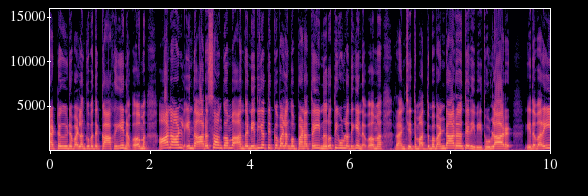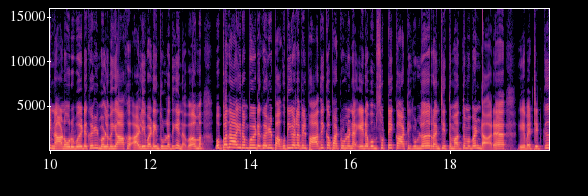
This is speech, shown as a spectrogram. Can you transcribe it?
நட்டஈடு வழங்குவதற்காக எனவும் ஆனால் இந்த அரசாங்கம் அந்த நிதியத்திற்கு வழங்கும் பணத்தை நிறுத்தியுள்ளது எனவும் ரஞ்சித் மத்தும பண்டார தெரிவித்துள்ளார். இதுவரை நானூறு வீடுகள் முழுமையாக அழிவடைந்துள்ளது எனவும் முப்பதாயிரம் வீடுகள் பகுதியளவில் பாதிக்கப்பட்டுள்ளன எனவும் சுட்டிக்காட்டியுள்ள ரஞ்சித் மத்தும பண்டார இவற்றிற்கு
